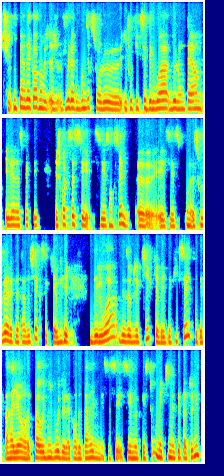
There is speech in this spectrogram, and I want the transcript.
je suis hyper d'accord. Je voulais rebondir sur le. Il faut fixer des lois de long terme et les respecter. Et je crois que ça, c'est essentiel. Euh, et c'est ce qu'on a soulevé avec l'affaire du siècle, c'est qu'il y avait des lois, des objectifs qui avaient été fixés, qui n'étaient par ailleurs pas au niveau de l'accord de Paris, mais ça, c'est une autre question, mais qui n'étaient pas tenus.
